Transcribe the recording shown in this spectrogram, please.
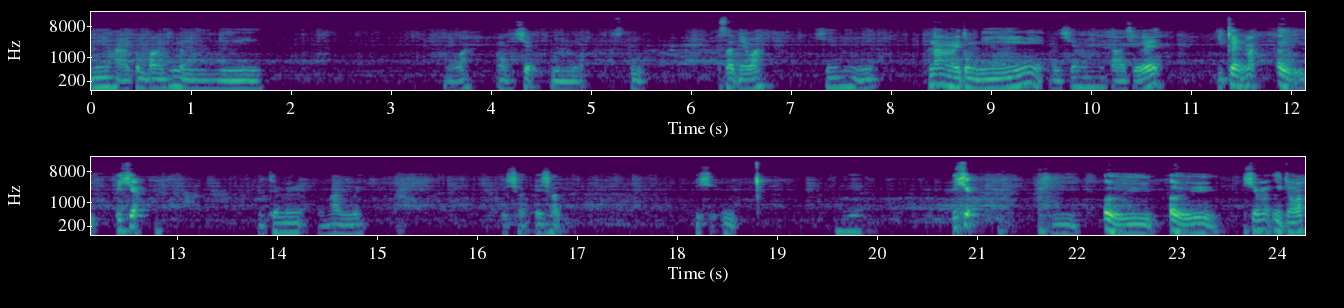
มึงหากำบังที่มันมีไหนวะเอาเชี่ยมึงเนี่ยอู้สัตว์ไหนวะเชี่ยไม่มีนั่งอะไรตรงนี้ไอ้เชี่ยม่งตายเฉยอีเกิลมาเออไอ้เชี่ยอีเกิลแม่งของมันเว้ยไอ้ช็อตไอ้ช็อตไอ้เชี่ยไอ้เชี่ย เอ้ยเอ้ยไอ้เชี่ยมันอึดจังวะ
